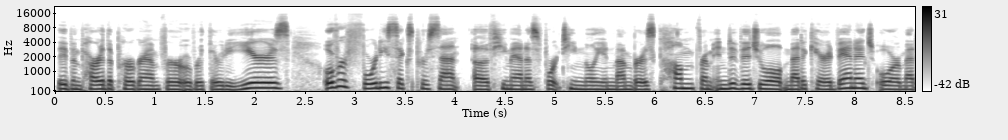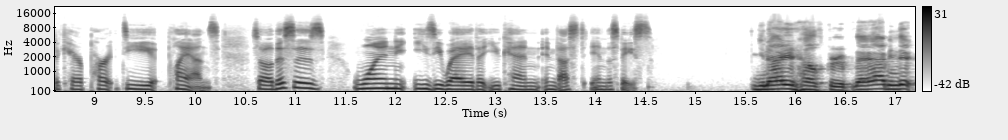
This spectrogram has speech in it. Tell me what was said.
They've been part of the program for over 30 years. Over 46% of Humana's 14 million members come from individual Medicare Advantage or Medicare Part D plans. So this is one easy way that you can invest in the space. United Health Group, they, I mean, they're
